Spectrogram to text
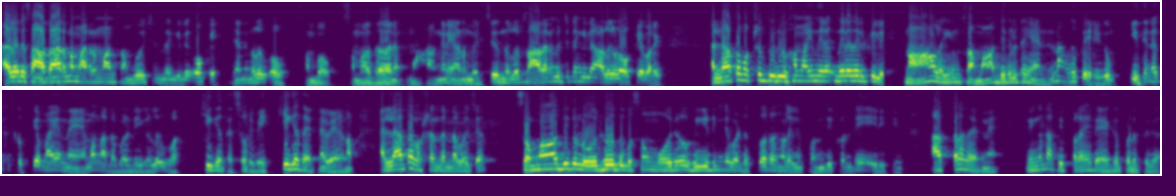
അയാളൊരു സാധാരണ മരണമാണ് സംഭവിച്ചിട്ടുണ്ടെങ്കിൽ ഓക്കെ ജനങ്ങൾ ഓ സംഭവം സമാധാനം അങ്ങനെയാണ് മരിച്ചത് എന്നുള്ള ഒരു സാധനം വെച്ചിട്ടുണ്ടെങ്കിൽ ആളുകൾ ഓക്കെ പറയും. അല്ലാത്ത പക്ഷം ദുരൂഹമായി നില നിലനിൽക്കില്ലേ? നാളെയും സമാധികളുടെ എണ്ണം അങ്ങ് പെരുകും. ഇതിനൊക്കെ കൃത്യമായ നിയമ നടപടികൾ വയ്ക്കുക സോറി വെക്കുക തന്നെ വേണം. അല്ലാത്ത പക്ഷം എന്താ വെച്ചാൽ സമാധികൾ ഓരോ ദിവസവും ഓരോ വീടിന്റെ വടക്കുറങ്ങളിലും പൊന്തിക്കൊണ്ടേയിരിക്കും. അത്ര തന്നെ നിങ്ങളുടെ അഭിപ്രായം രേഖപ്പെടുത്തുക.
